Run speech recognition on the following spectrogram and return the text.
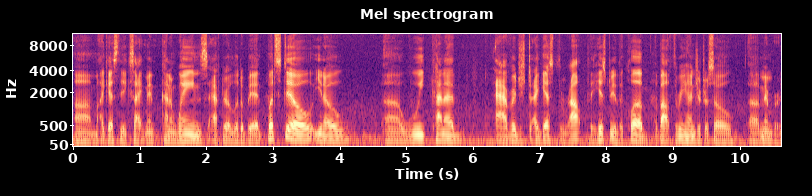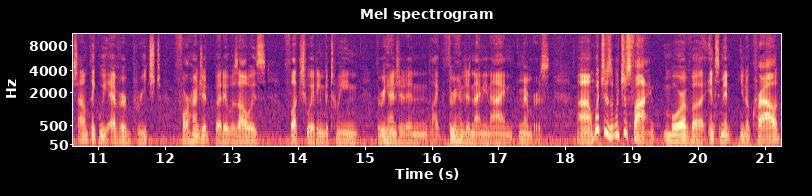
Um, I guess the excitement kind of wanes after a little bit, but still, you know, uh, we kind of averaged, I guess, throughout the history of the club, about 300 or so uh, members. I don't think we ever breached 400, but it was always fluctuating between 300 and like 399 members, uh, which is which is fine. More of a intimate, you know, crowd,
